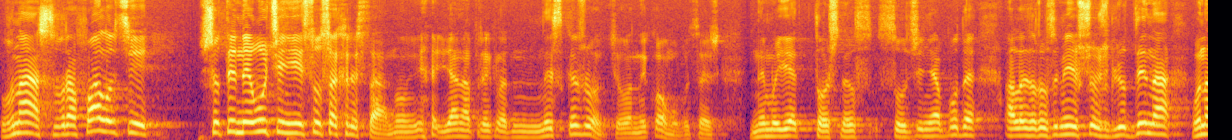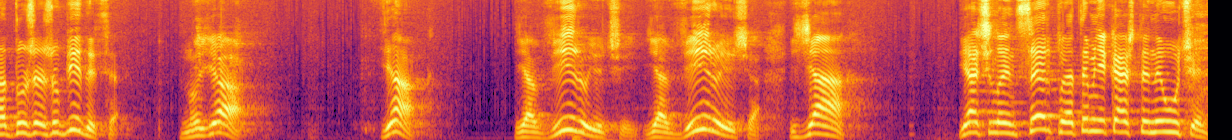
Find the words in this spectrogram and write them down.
в нас в Рафаловці, що ти не учень Ісуса Христа? Ну, я, наприклад, не скажу цього нікому, бо це ж не моє точне судження буде, але розумію, що ж людина, вона дуже ж обідиться. Ну як? Як? Я віруючий, я віруюча, я, я член церкви, а ти мені кажеш, ти не учень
